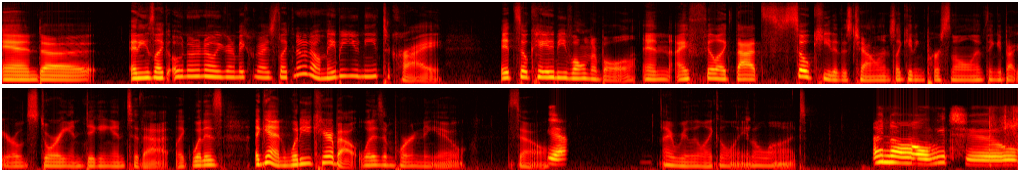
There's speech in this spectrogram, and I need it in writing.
and uh, and he's like, "Oh no, no, no! You're gonna make me cry." He's like, "No, no, no! Maybe you need to cry." it's okay to be vulnerable. And I feel like that's so key to this challenge, like getting personal and thinking about your own story and digging into that. Like, what is, again, what do you care about? What is important to you? So, yeah, I really like Elaine a lot. I know, me too.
